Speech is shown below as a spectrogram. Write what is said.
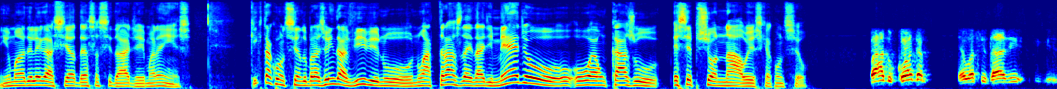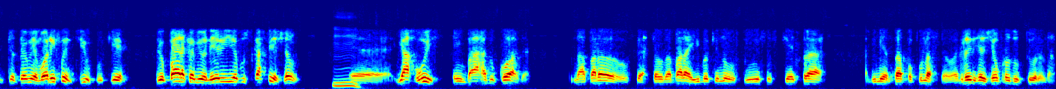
em uma delegacia dessa cidade aí maranhense. O que está acontecendo? O Brasil ainda vive no, no atraso da Idade Média ou, ou é um caso excepcional esse que aconteceu? Barra do Corda é uma cidade que eu tenho memória infantil, porque meu pai era caminhoneiro e ia buscar feijão hum. é, e arroz em Barra do Corda lá para o sertão da Paraíba, que não tinha o suficiente para alimentar a população, a grande região produtora lá.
